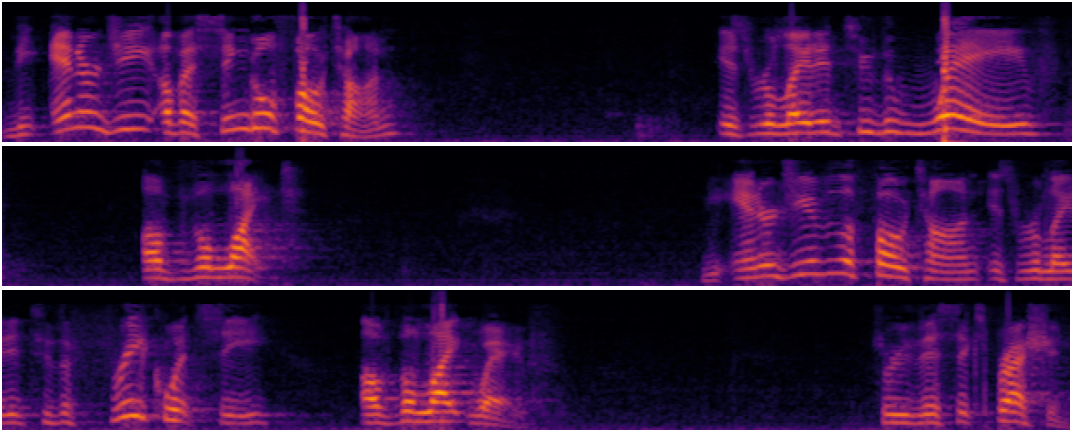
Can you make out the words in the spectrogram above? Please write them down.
the energy of a single photon is related to the wave of the light. The energy of the photon is related to the frequency of the light wave through this expression,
